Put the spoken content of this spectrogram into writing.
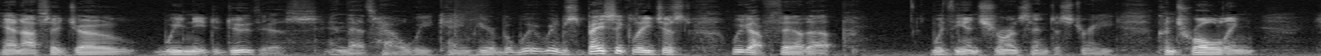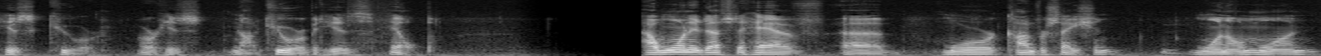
and I said, Joe, we need to do this, and that's how we came here. But we, it was basically just we got fed up with the insurance industry controlling his cure, or his not cure, but his help. I wanted us to have uh, more conversation, one on one,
